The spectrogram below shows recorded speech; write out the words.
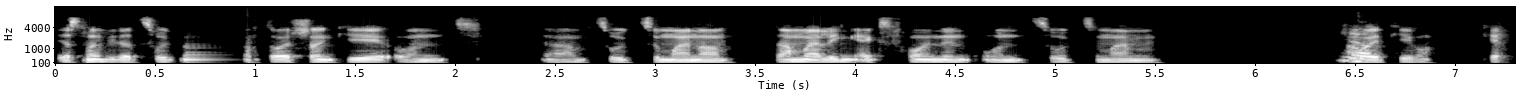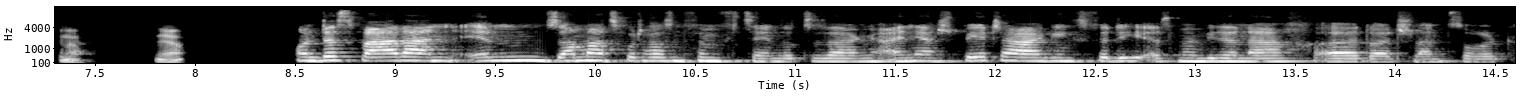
erstmal wieder zurück nach Deutschland gehe und äh, zurück zu meiner damaligen Ex-Freundin und zurück zu meinem ja. Arbeitgeber. Genau. Ja. Und das war dann im Sommer 2015 sozusagen. Ein Jahr später ging es für dich erstmal wieder nach äh, Deutschland zurück.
